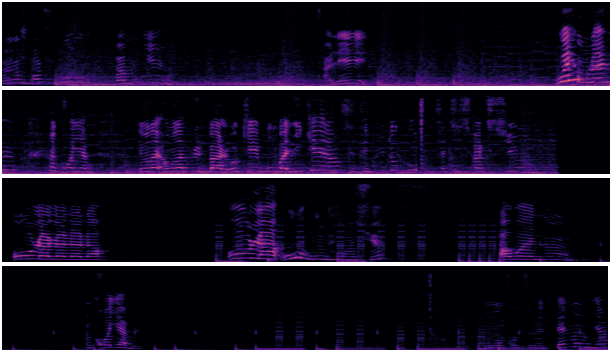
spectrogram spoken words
Non, je m'en fous. Va mourir. Allez. Oui, on l'a eu. Incroyable. Et on a, on a plus de balles. Ok, bon, bah nickel. Hein. C'était plutôt cool. Satisfaction. Oh là là là là. Oh là. Oh, bonjour, monsieur. Ah ouais, non. Incroyable. On est en train de se mettre tellement bien.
